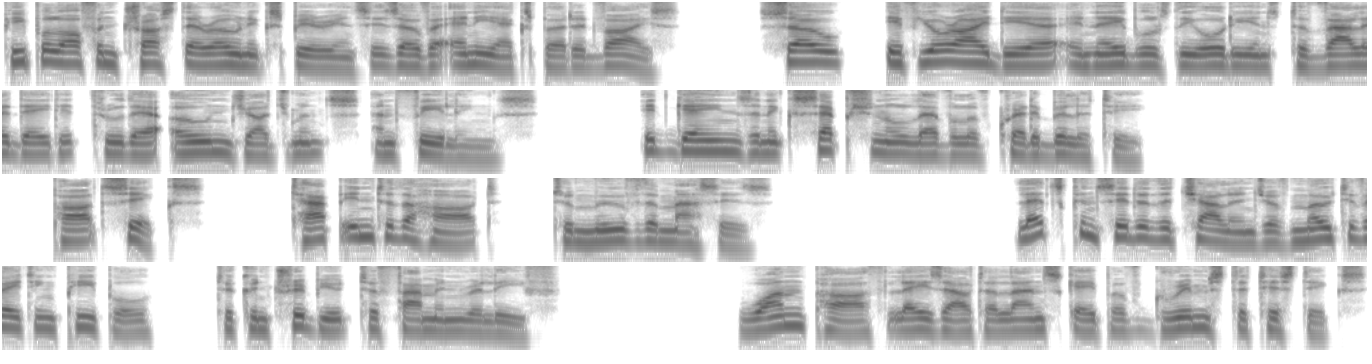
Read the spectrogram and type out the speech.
People often trust their own experiences over any expert advice. So, if your idea enables the audience to validate it through their own judgments and feelings, it gains an exceptional level of credibility. Part 6 Tap into the heart to move the masses. Let's consider the challenge of motivating people to contribute to famine relief. One path lays out a landscape of grim statistics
